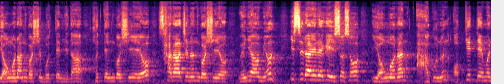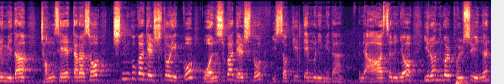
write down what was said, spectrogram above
영원한 것이 못 됩니다. 헛된 것이에요. 사라지는 것이에요. 왜냐하면 이스라엘에게 있어서 영원한 아군은 없기 때문입니다. 정세에 따라서 친구가 될 수도 있고 원수가 될 수도 있었기 때문입니다. 근데 아하스는요, 이런 걸 볼 수 있는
